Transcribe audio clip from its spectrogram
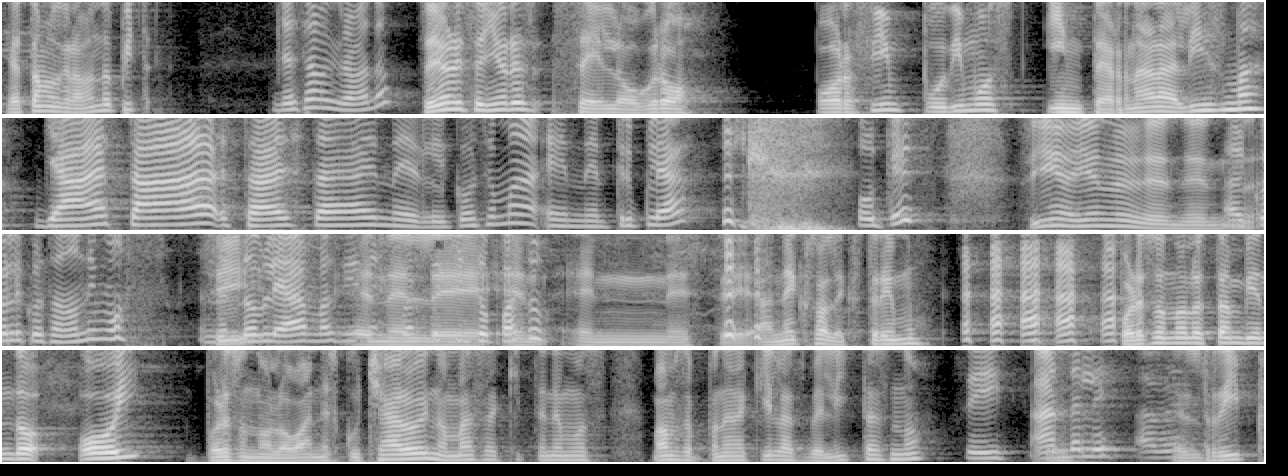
¿Ya estamos grabando, Pita? ¿Ya estamos grabando? Señores y señores, se logró. Por fin pudimos internar a Lisma. Ya está, está, está en el, ¿cómo se llama? En el triple A. ¿O qué es? Sí, ahí en el... En, en- Alcohólicos Anónimos. En sí, el doble A, más bien. En el el, eh, paso. en, este anexo al extremo. Por eso no lo están viendo hoy. Por eso no lo van a escuchar hoy. Nomás aquí tenemos... Vamos a poner aquí las velitas, ¿no? Sí, ándale, a ver. El RIP.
